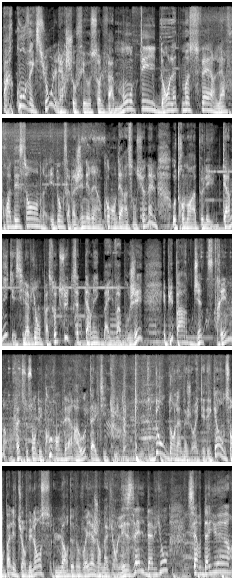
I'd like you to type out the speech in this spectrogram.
Par convection, l'air chauffé au sol va monter dans l'atmosphère, l'air froid descendre, et donc ça va générer un courant d'air ascensionnel, autrement appelé une thermique. Et si l'avion passe au-dessus de cette thermique, bah, il va bouger. Et puis par jet stream, en fait, ce sont des courants d'air à haute altitude. Donc, dans la majorité des cas, on ne sent pas les turbulences lors de nos voyages en avion. Les ailes d'avion servent d'ailleurs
